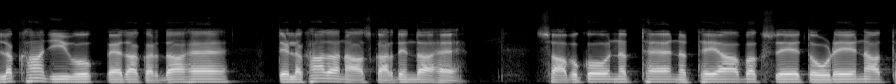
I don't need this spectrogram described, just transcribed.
ਲੱਖਾਂ ਜੀਵ ਪੈਦਾ ਕਰਦਾ ਹੈ ਤੇ ਲੱਖਾਂ ਦਾ ਨਾਸ ਕਰ ਦਿੰਦਾ ਹੈ। ਸਭ ਕੋ ਨੱਥੈ, ਨੱਥਿਆ, ਬਖਸ਼ੇ, ਤੋੜੇ, ਨੱਥ।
